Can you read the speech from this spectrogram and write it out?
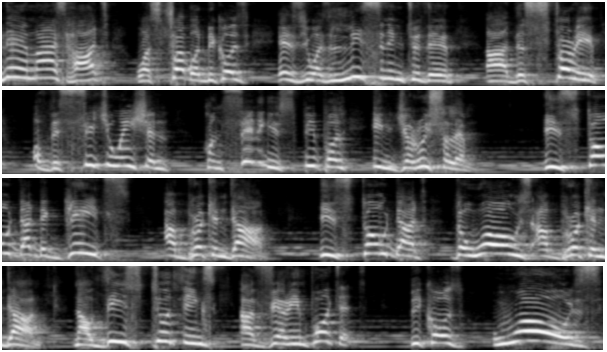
Nehemiah's heart was troubled because as he was listening to the, uh, the story of the situation concerning his people in Jerusalem, he's told that the gates are broken down. He's told that the walls are broken down. Now, these two things are very important because walls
